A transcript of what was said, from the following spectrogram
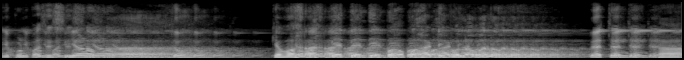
એ પણ પાસે શિયાળામાં તો કે વહરાજ બે ત્રણ દી બહ બહાટી બોલાવાનો બે ત્રણ દિન હા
